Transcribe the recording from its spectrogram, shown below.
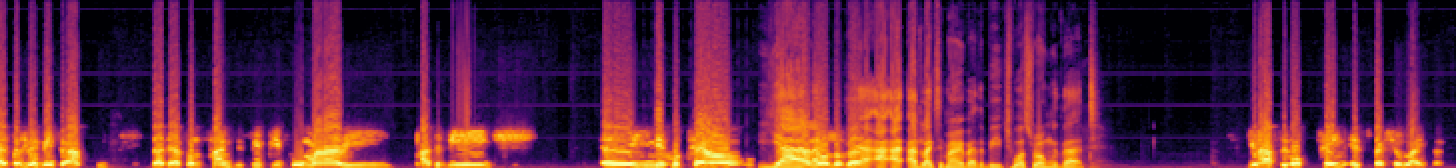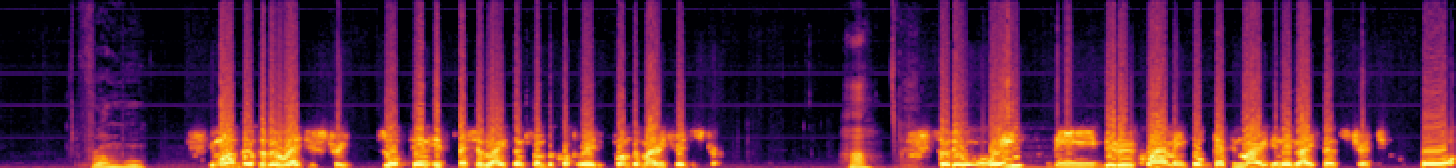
I thought you were going to ask me that there are sometimes you see people marry at the beach, uh, in a hotel. yeah, and like, all of that. yeah. I, I- I'd like to marry by the beach. What's wrong with that? You have to obtain a special license. From who? You must go to the registry to obtain a special license from the corporate from the marriage registrar. Huh? So the way the the requirement of getting married in a licensed church or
